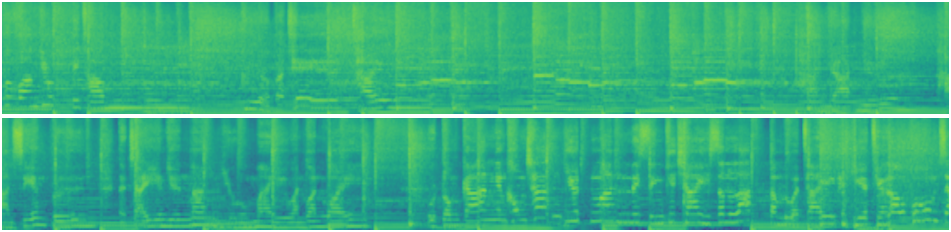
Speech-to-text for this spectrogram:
เพื่อความยุติธรรมเพื่อประเทศไทย ผ่านหยาดเหงื่อผ่านเสียงปืน แต่ใจยังยืนมั่นอยู่ไม่วันวันไหวอุดมการยังคงชัดยึดมั่นในสิ่งที่ใช่สลักตำรวจไทยเกียรติที่เราภูมิใจ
